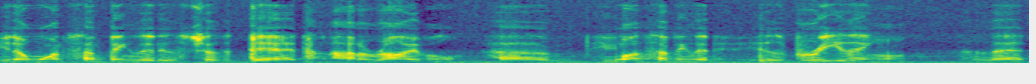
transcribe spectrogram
You don't want something that is just dead on arrival. Um, you want something that is breathing, that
